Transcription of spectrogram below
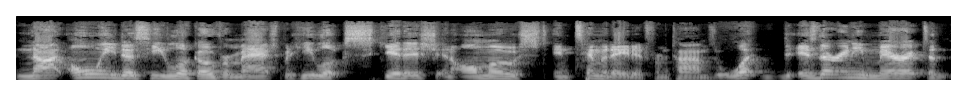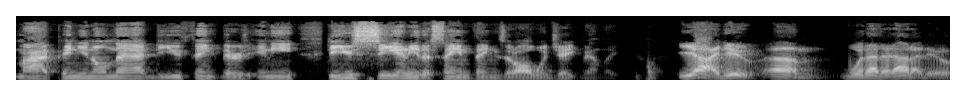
not only does he look overmatched, but he looks skittish and almost intimidated from times. What is there any merit to my opinion on that? Do you think there's any? Do you see any of the same things at all with Jake Bentley? Yeah, I do. Um, without a doubt, I do.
